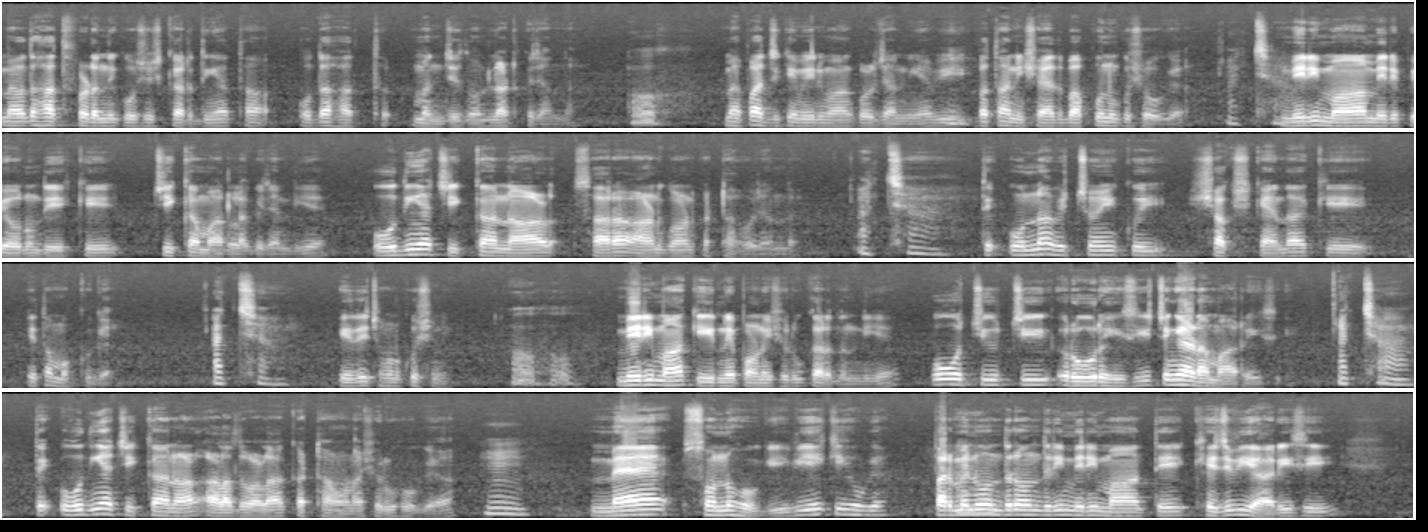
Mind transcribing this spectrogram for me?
ਮੈਂ ਉਹਦਾ ਹੱਥ ਫੜਨ ਦੀ ਕੋਸ਼ਿਸ਼ ਕਰਦੀ ਆ ਤਾਂ ਉਹਦਾ ਹੱਥ ਮੰਜੇ ਤੋਂ ਲਟਕ ਜਾਂਦਾ। ਓਹ। ਮੈਂ ਭੱਜ ਕੇ ਮੇਰੀ ਮਾਂ ਕੋਲ ਜਾਂਦੀ ਆ ਵੀ ਪਤਾ ਨਹੀਂ ਸ਼ਾਇਦ ਬਾਪੂ ਨੂੰ ਕੁਝ ਹੋ ਗਿਆ। ਅੱਛਾ। ਮੇਰੀ ਮਾਂ ਮੇਰੇ ਪਿਓ ਨੂੰ ਦੇਖ ਕੇ ਚੀਕਾਂ ਮਾਰਨ ਲੱਗ ਜਾਂਦੀ ਹੈ। ਉਹਦੀਆਂ ਚੀਕਾਂ ਨਾਲ ਸਾਰਾ ਆਂਢ ਗੁਆਂਢ ਇਕੱਠਾ ਹੋ ਜਾਂਦਾ। ਅੱਛਾ। ਤੇ ਉਹਨਾਂ ਵਿੱਚੋਂ ਹੀ ਕੋਈ ਸ਼ਖਸ ਕਹਿੰਦਾ ਕਿ ਇਹ ਤਾਂ ਮੁੱਕ ਗਿਆ। ਅੱਛਾ। ਇਹਦੇ 'ਚ ਹੁਣ ਕੁਝ ਨਹੀਂ। ਓਹੋ। ਮੇਰੀ ਮਾਂ ਕੀਰਨੇ ਪਾਉਣੇ ਸ਼ੁਰੂ ਕਰ ਦਿੰਦੀ ਹੈ। ਉਹ ਉੱਚੀ ਉੱਚੀ ਰੋ ਰਹੀ ਸੀ ਚੰਗਿਆੜਾ ਮਾਰ ਰਹੀ ਸੀ। ਅੱਛਾ। ਤੇ ਉਹਦੀਆਂ ਚੀਕਾਂ ਨਾਲ ਆਲਾ ਦੁਆਲਾ ਇਕੱਠਾ ਹੋਣਾ ਸ਼ੁਰੂ ਹੋ ਗਿਆ। ਹੂੰ। ਮੈਂ ਸੁੰਨ ਹੋ ਗਈ ਵੀ ਇਹ ਕੀ ਹੋ ਗਿਆ? ਪਰ ਮੈਨੂੰ ਅੰਦਰੋਂ ਅੰਦਰ ਹੀ ਮੇਰੀ ਮਾਂ ਤੇ ਖਿਜ ਵੀ ਆ ਰਹੀ ਸੀ।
